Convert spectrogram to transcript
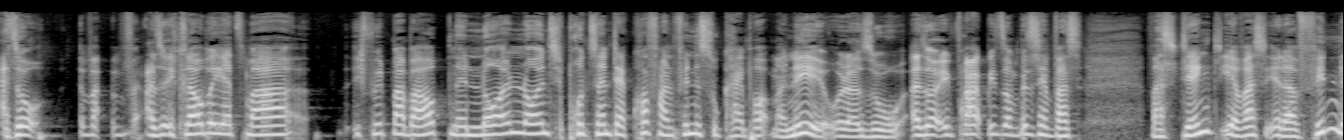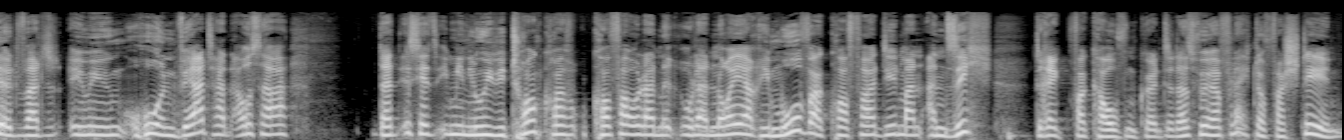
also, also ich glaube jetzt mal, ich würde mal behaupten, in 99 Prozent der Koffern findest du kein Portemonnaie oder so. Also ich frage mich so ein bisschen, was, was denkt ihr, was ihr da findet, was irgendwie einen hohen Wert hat, außer das ist jetzt irgendwie ein Louis Vuitton-Koffer oder, oder ein neuer Rimowa-Koffer, den man an sich direkt verkaufen könnte. Das würde ja vielleicht noch verstehen.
